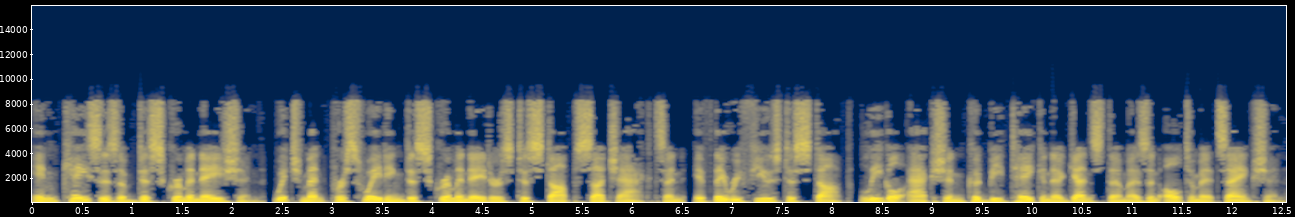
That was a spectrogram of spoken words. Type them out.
In cases of discrimination, which meant persuading discriminators to stop such acts and, if they refused to stop, legal action could be taken against them as an ultimate sanction.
